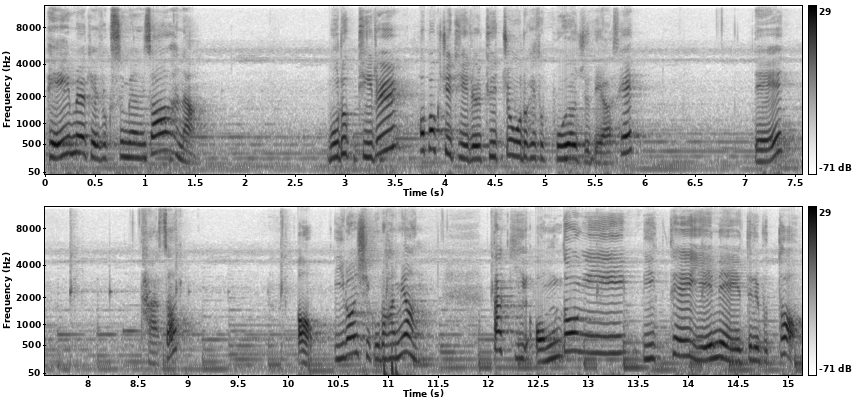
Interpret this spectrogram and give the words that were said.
배 힘을 계속 쓰면서 하나, 무릎 뒤를, 허벅지 뒤를 뒤쪽으로 계속 보여주세요. 셋, 넷, 다섯, 어, 이런 식으로 하면 딱 이 엉덩이 밑에 얘네 애들부터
